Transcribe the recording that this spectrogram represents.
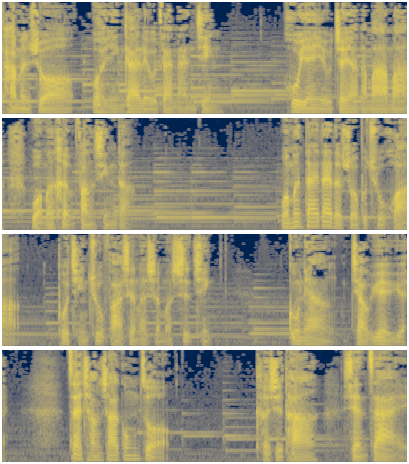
他们说我应该留在南京。胡言有这样的妈妈，我们很放心的。”我们呆呆的说不出话，不清楚发生了什么事情。姑娘叫月月，在长沙工作，可是她现在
